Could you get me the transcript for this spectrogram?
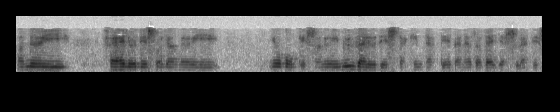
a női fejlődés, vagy a női jogok és a női művelődés tekintetében ez az Egyesület, és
